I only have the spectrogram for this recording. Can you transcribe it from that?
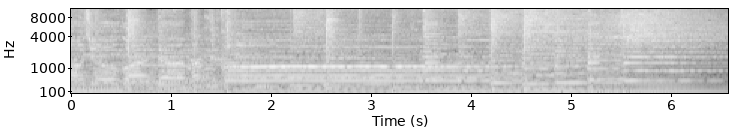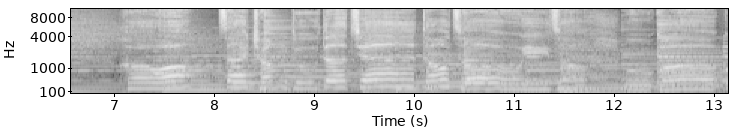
小酒馆的门口。和我在成都的街头走一走，呜哦呜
